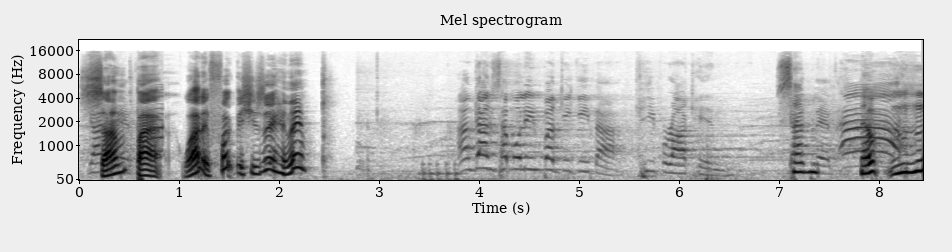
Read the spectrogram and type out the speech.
Sampa. What the fuck did she say her name? Hanggang sa muling pagkikita. Keep rocking. Sam- bless. Nope. hmm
